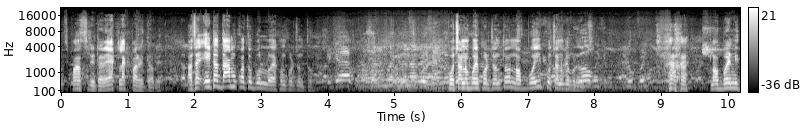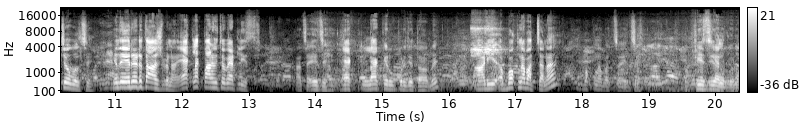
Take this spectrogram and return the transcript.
আচ্ছা, পাঁচ লিটার এক লাখ পার হইতে হবে। আচ্ছা এটা দাম কত বলল এখন পর্যন্ত? পঁচানব্বই পর্যন্ত নব্বই পঁচানব্বই পর্যন্ত। নব্বইয়ের নিচেও বলছে। কিন্তু এর রেটে তো আসবে না। এক লাখ পার হইতে হবে অ্যাটলিস্ট আচ্ছা এই যে এক লাখের উপরে যেতে হবে। আর ই- বকনা বাচ্চা না? বকনা বাচ্চা, এই যে ফ্রিজিয়ান গরু,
